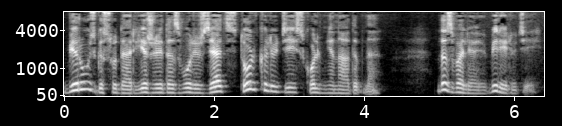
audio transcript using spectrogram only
Берусь, государь, ежели дозволишь взять столько людей, сколь мне надобно. Дозволяю, бери людей.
